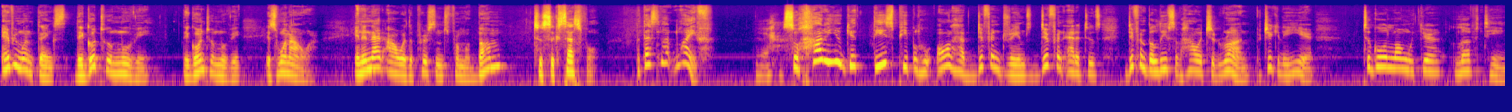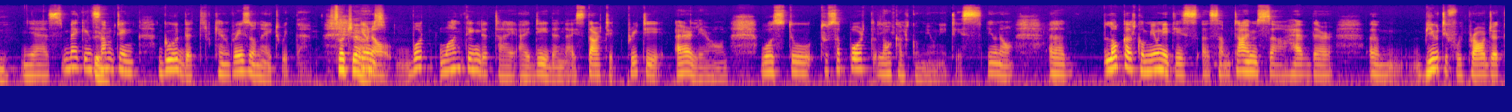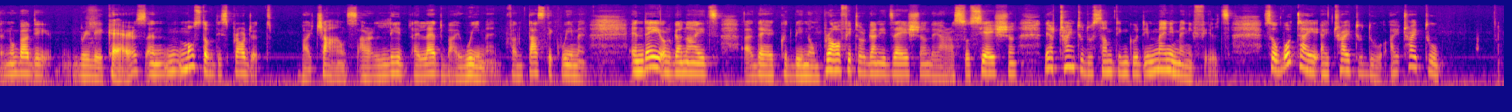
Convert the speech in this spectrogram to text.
everyone thinks they go to a movie, they go into a movie, it's one hour. And in that hour, the person's from a bum to successful. But that's not life. Yeah. So, how do you get these people who all have different dreams, different attitudes, different beliefs of how it should run, particularly here, to go along with your love team? Yes, making Yeah. something good that can resonate with them. Such as? You know, what one thing that I, I did and I started pretty earlier on was to, to support local communities. You know, uh, local communities uh, sometimes uh, have their um, beautiful project and nobody really cares. And most of these projects, by chance, are lead, are led by women, fantastic women. And they organize, uh, they could be non-profit organization, they are association. They are trying to do something good in many, many fields. So what I, I try to do, I try to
